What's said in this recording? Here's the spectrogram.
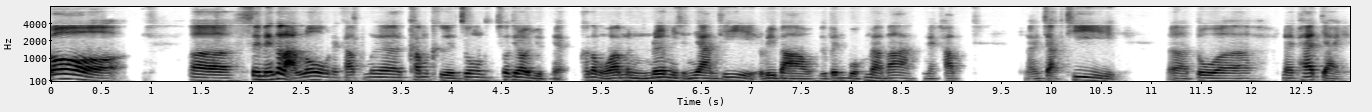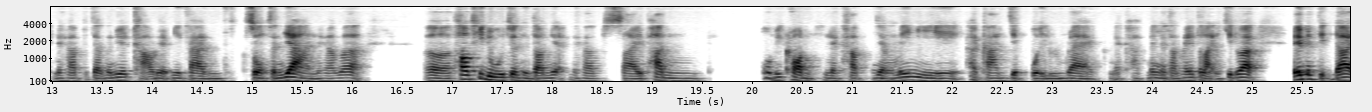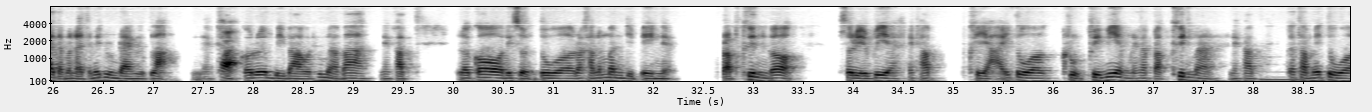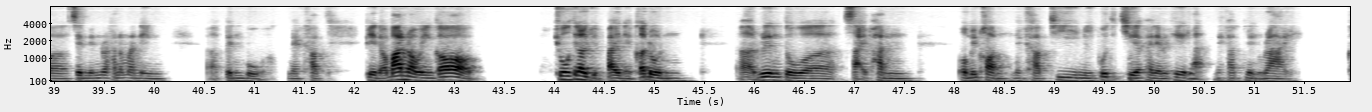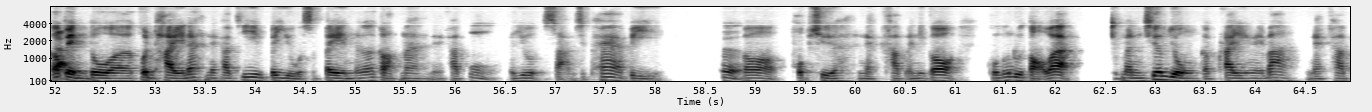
ก็เอ่อเซนเมนต์ตลาดโลกนะครับ เมื่อค่ำคืนช่วงช่วงที่เราหยุดเนี่ยก็ต้องบอกว่ามันเริ่มมีสัญญาณที่รีบาวหรือเป็นบวกขึ้นมาบ้างนะครับ หลังจากที่เอ่อตัวนายแพทย์ใหญ่นะครับประจำทำเนียบขาวเนี่ยมีการส่งสัญญาณนะครับว่าเอ่อเท่าที่ดูจนถึงตอนเนี้ยนะครับ สายพันธุ์โอมิครอนนะครับ ยังไม่มีอาการเจ็บป่วยรุนแรงนะครับนั่นก็ทำให้ตลาดยังคิดว่าเฮ้ยมันติดได้แต่มันอาจจะไม่รุนแรงหรือเปล่านะครับครับก็เริ่มรีบาวกันขึ้นมาบ้างนะครับ แล้วก็ในส่วนตัวราคาน้ำมันดิบเองเนี่ยปรับขึ้นก็สเรีเรียนะครับขยายตัวครูดพรีเมียมนะครับปรับขึ้นมานะครับ ก็ทำให้ตัวเซนเมนต์ราคาน้ำมันเองเอ่อเป็นบวกนะครับ เพียงแต่ว่าบ้านเราเองก็ช่วงที่เราหยุดไปเนี่ยก็โดนเอ่อเรื่องตัวสายพันธุ์โอมิครอนนะครับที่มีผู้ติดเชื้อภายในประเทศละนะครับหนึ่งราย ก็เป็นตัวคนไทยนะนะครับที่ไปอยู่สเปนแล้วก็กลับมานะครับอืมอายุ35ปีเออ ก็พบเชื้อนะครับ อันนี้ก็คงต้องดูต่อว่ามันเชื่อมโยงกับใครยังไงบ้างนะครับ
